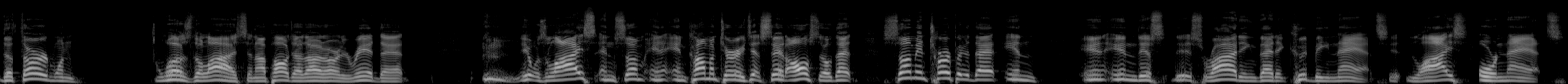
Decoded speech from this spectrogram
the third one was the lice. And I apologize, I had already read that. it was lice, and some in, in commentaries that said also that some interpreted that in in in this this writing that it could be gnats, it, lice or gnats.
